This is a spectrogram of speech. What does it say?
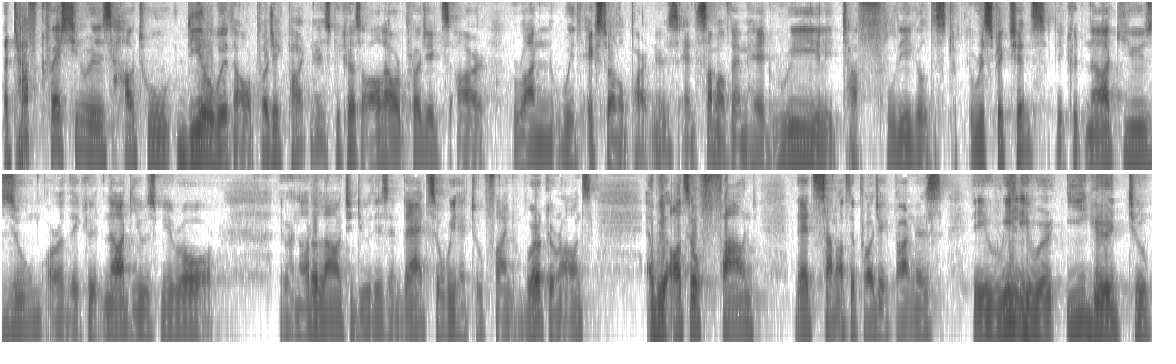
a tough question is how to deal with our project partners because all our projects are run with external partners and some of them had really tough legal restrictions. They could not use Zoom or they could not use Miro or they were not allowed to do this and that. So we had to find workarounds. And we also found that some of the project partners, they really were eager to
